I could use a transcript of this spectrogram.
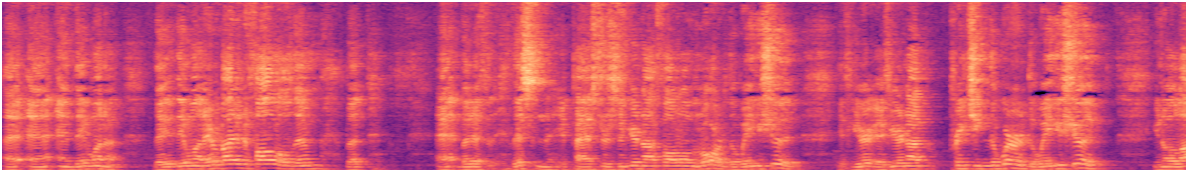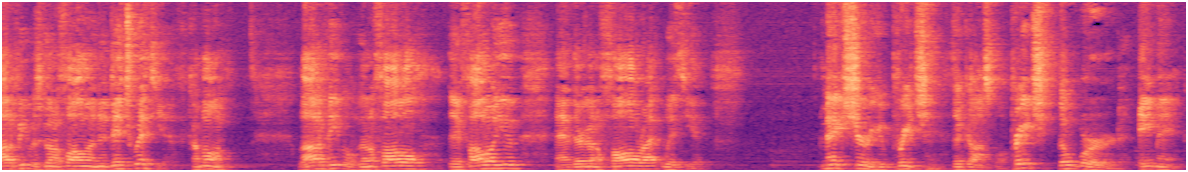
and, and they want to they, they want everybody to follow them, but uh, but if listen, pastors, if you're not following the Lord the way you should, if you're if you're not preaching the word the way you should, you know a lot of people is going to fall in the ditch with you. Come on, a lot of people are going to follow. They follow you, and they're going to fall right with you. Make sure you preach the gospel. Preach the word. Amen.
